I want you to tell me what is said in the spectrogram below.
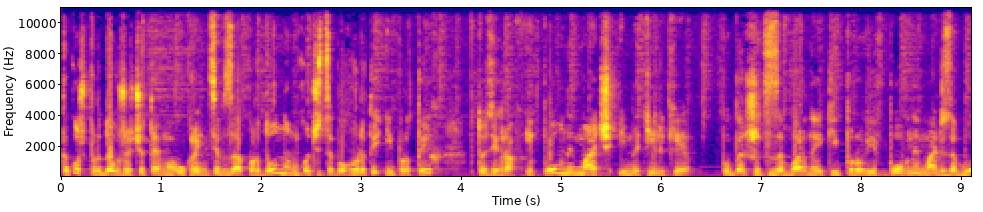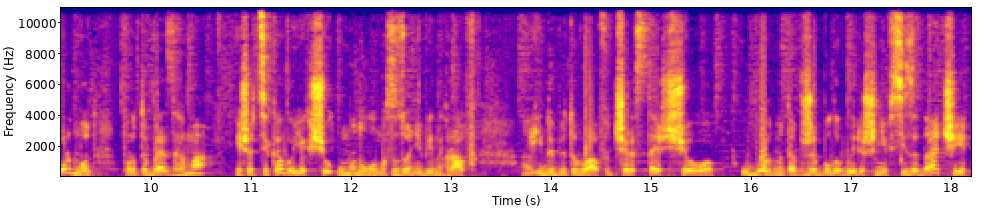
Також продовжуючи тему українців за кордоном, хочеться поговорити і про тих, хто зіграв і повний матч, і не тільки. По-перше, це Забарний, який провів повний матч за Борнмут проти Вестгема. І що цікаво, якщо у минулому сезоні він грав і дебютував через те, що у Борнмута вже були вирішені всі задачі,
